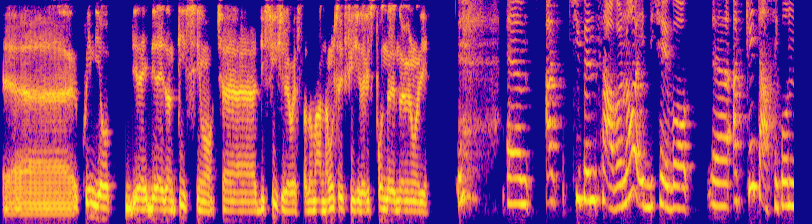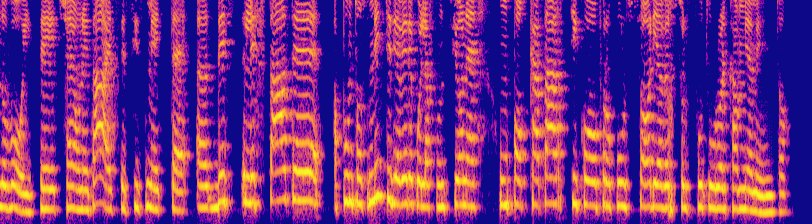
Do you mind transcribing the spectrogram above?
eh, quindi io direi, direi tantissimo, cioè, difficile questa domanda, molto difficile rispondere in due minuti. eh, ci pensavo, no? E dicevo, eh, a che età secondo voi, se c'è un'età e se si smette, eh, des- l'estate appunto smette di avere quella funzione un po' catartico-propulsoria verso il futuro il cambiamento?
